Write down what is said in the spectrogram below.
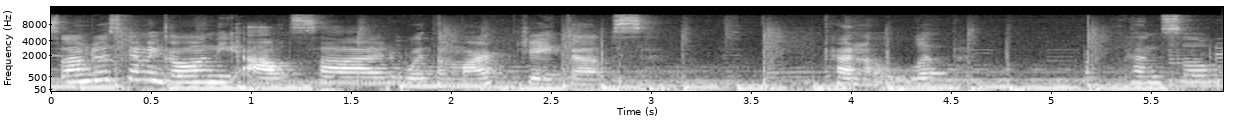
So I'm just gonna go on the outside with a Marc Jacobs kind of lip pencil.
